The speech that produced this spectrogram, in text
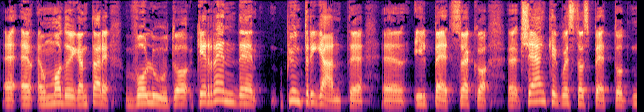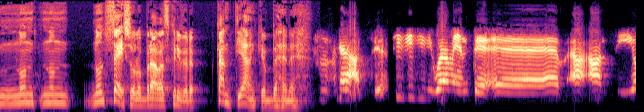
è, è, un modo di cantare voluto che rende più intrigante eh, il pezzo. Ecco, eh, c'è anche questo aspetto. Non, non, non sei solo brava a scrivere, canti anche bene. Grazie. Sì, sì, sì, sicuramente. Eh, anzi, io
